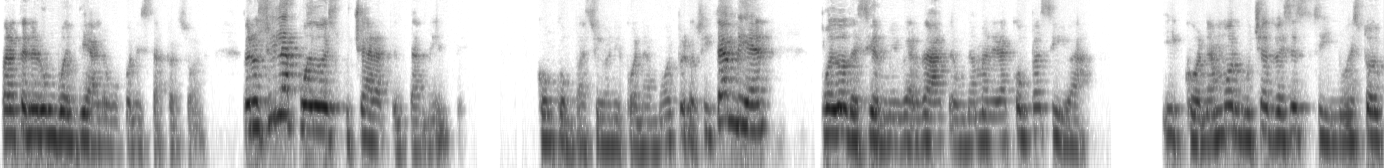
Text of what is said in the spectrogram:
para tener un buen diálogo con esta persona, pero sí la puedo escuchar atentamente, con compasión y con amor, pero sí también puedo decir mi verdad de una manera compasiva y con amor. Muchas veces si no estoy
